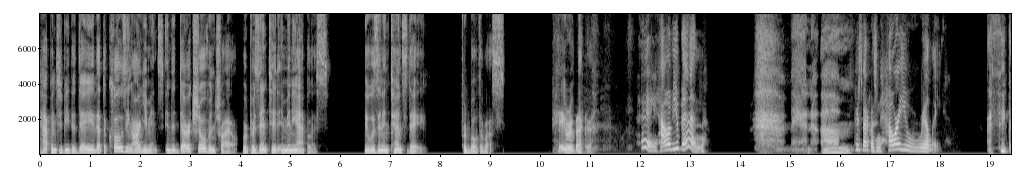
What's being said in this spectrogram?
happened to be the day that the closing arguments in the Derek Chauvin trial were presented in Minneapolis. It was an intense day for both of us. Hey, Rebecca. Hey, how have you been? Man, um, Here's a better question. How are you really? I think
